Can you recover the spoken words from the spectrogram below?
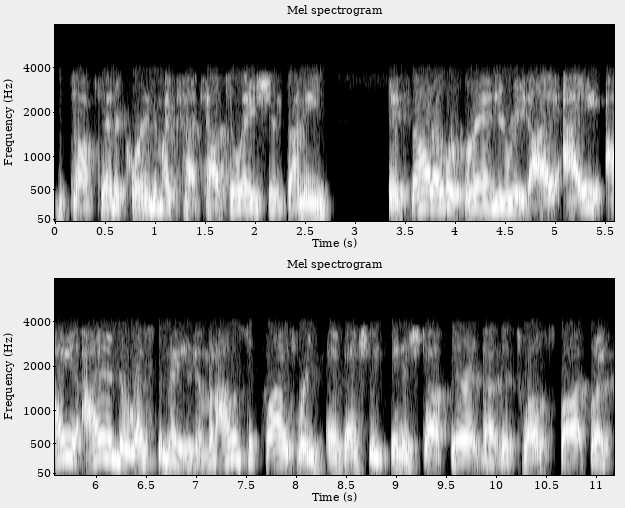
the top 10 according to my ca- calculations. I mean, it's not over for Andy Reid. I, I, I, I underestimated him, and I was surprised where he eventually finished up there at uh, the 12th spot. But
